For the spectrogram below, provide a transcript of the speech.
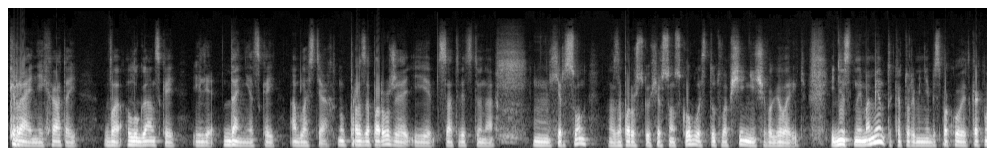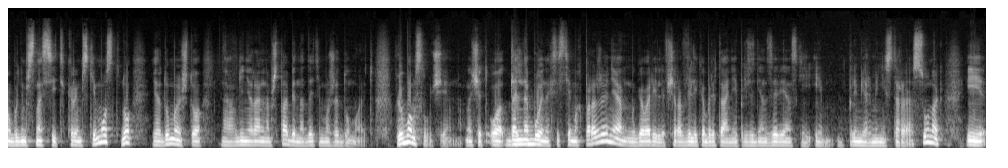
крайней хатой в Луганской или Донецкой областях. Ну, про Запорожье и, соответственно, Херсон Запорожскую Херсонскую область, тут вообще нечего говорить. Единственный момент, который меня беспокоит, как мы будем сносить Крымский мост, ну, я думаю, что а, в генеральном штабе над этим уже думают. В любом случае, значит, о дальнобойных системах поражения мы говорили вчера в Великобритании президент Зеленский и премьер-министр Сунок. И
